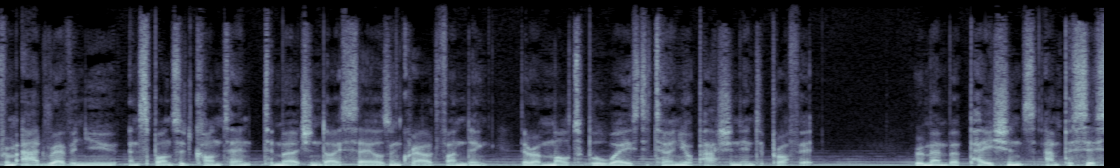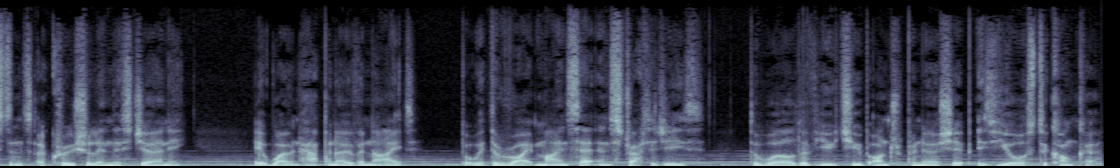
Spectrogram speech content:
From ad revenue and sponsored content to merchandise sales and crowdfunding, there are multiple ways to turn your passion into profit. Remember, patience and persistence are crucial in this journey. It won't happen overnight, but with the right mindset and strategies, the world of YouTube entrepreneurship is yours to conquer.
